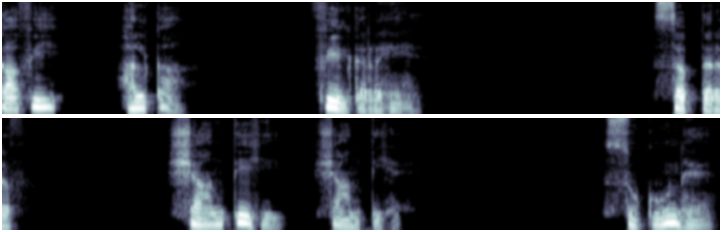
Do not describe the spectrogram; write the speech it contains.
काफ़ी हल्का फील कर रहे हैं। सब तरफ़ शांति ही शांति है। सुकून है।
